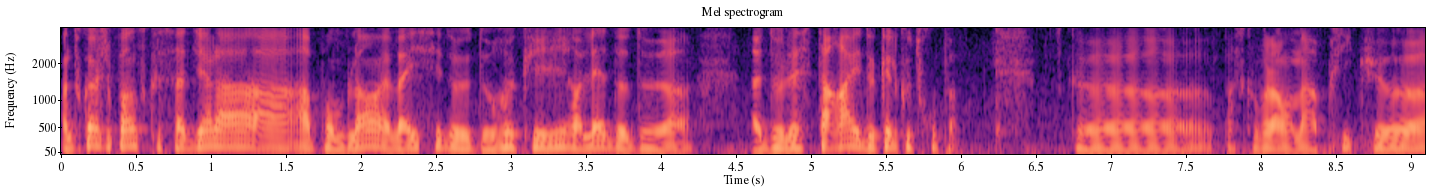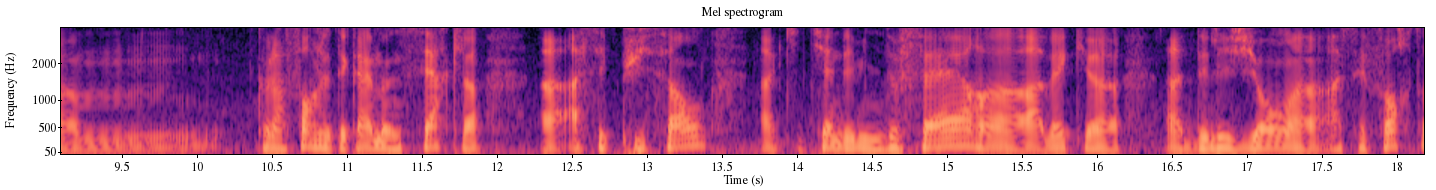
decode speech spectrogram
En tout cas, je pense que Sadia là, à, Pont Blanc, elle va essayer de, recueillir l'aide de, euh, de l'Estara et de quelques troupes. Parce que, parce que voilà, on a appris que, euh, que la forge était quand même un cercle assez puissant qui tient des mines de fer avec des légions assez fortes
